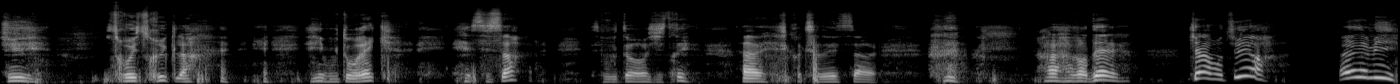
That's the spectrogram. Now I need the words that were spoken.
J'ai trouvé ce truc là. Les boutons rec. C'est ça C'est bouton enregistré. Ah ouais, je crois que ça doit être ça. Ouais. Ah, bordel. Quelle aventure. Allez, amis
